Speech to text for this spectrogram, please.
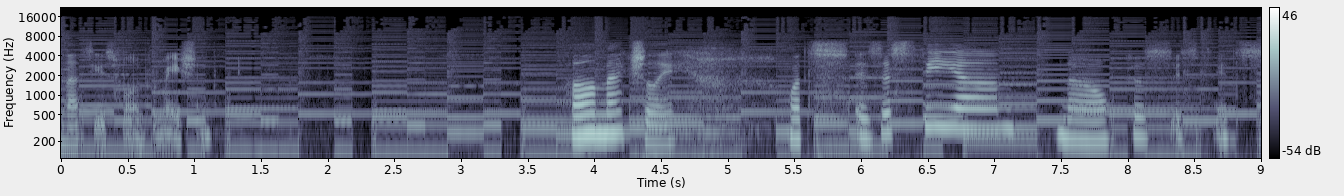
I'll that's useful information. Um, actually, what's, is this the, um, no, because it's, it's,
